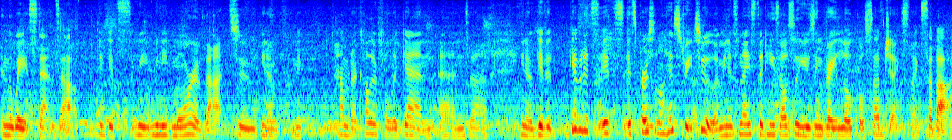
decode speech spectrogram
in the way it stands out. I think it's we, we need more of that to you know make hamra colorful again and uh, you know give it give it its its its personal history too. I mean it's nice that he's also using very local subjects like sabah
